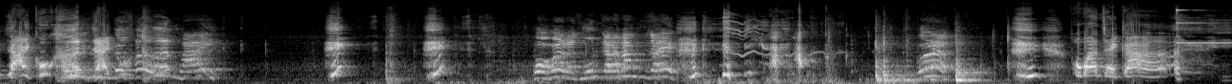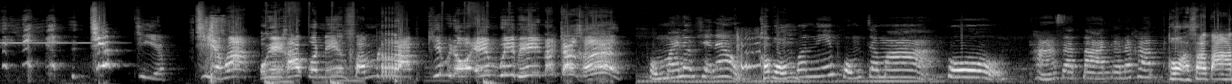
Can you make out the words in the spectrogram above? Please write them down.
นยายกูคืนยายกูคืนไป พ่อแม่ละทุนกันละบ้างใจเฮ้ยพ่อบ้านใจกล้าฮะเฉียบเฉียบเฉียบฮะโอเคครับ วันนี้สำหรับคลิปวิดีโอ MVP นั่นก็คือผมไม้เลิฟชแนลครับผมวันนี้ผมจะมาโทรหาซาตานกันนะครับตัวหาซาตาน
